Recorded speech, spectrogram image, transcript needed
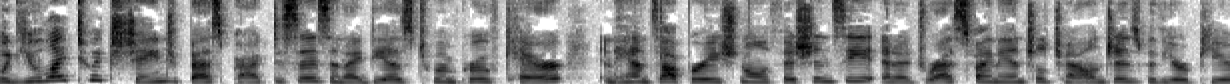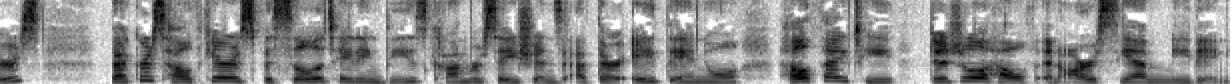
Would you like to exchange best practices and ideas to improve care, enhance operational efficiency, and address financial challenges with your peers? Becker's Healthcare is facilitating these conversations at their 8th annual Health IT, Digital Health, and RCM meeting.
